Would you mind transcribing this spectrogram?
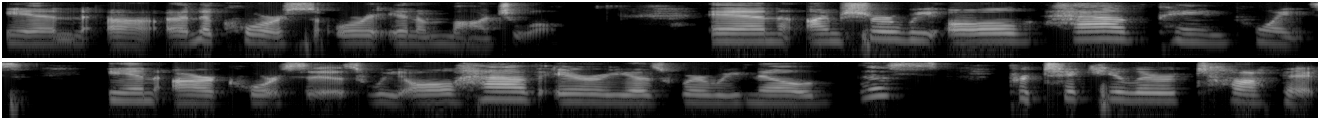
in, uh, in a course or in a module. And I'm sure we all have pain points in our courses. We all have areas where we know this particular topic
